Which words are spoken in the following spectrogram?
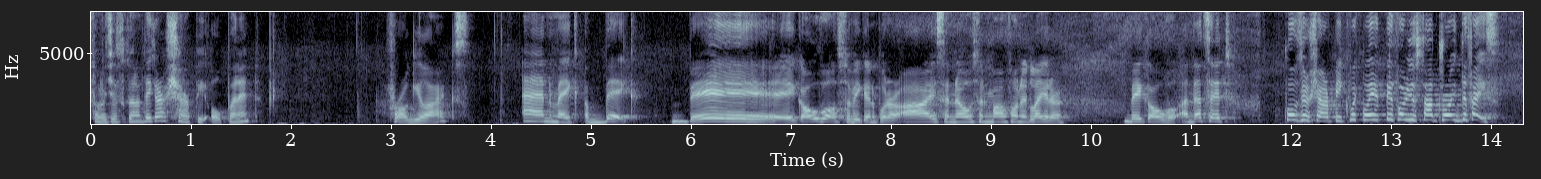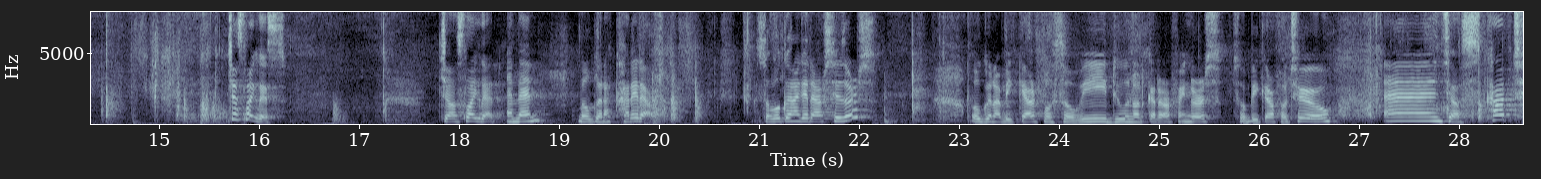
So we're just gonna take our Sharpie, open it, froggy legs, and make a big big oval so we can put our eyes and nose and mouth on it later. Big oval, and that's it. Close your Sharpie quickly before you start drawing the face. Just like this. Just like that. And then we're gonna cut it out. So we're gonna get our scissors. We're gonna be careful so we do not cut our fingers. So be careful too. And just cut,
